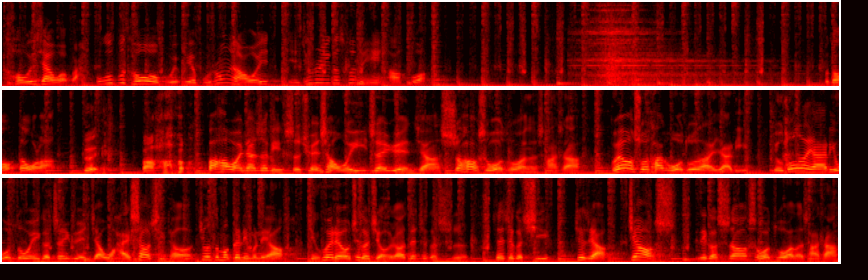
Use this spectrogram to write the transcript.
投一下我吧。不过不投我不也不重要，我也也就是一个村民啊。过。不到到我了。对。八号，八号玩家这里是全场唯一真预言家。十号是我昨晚的查杀，不要说他给我多大的压力，有多大压力，我作为一个真预言家，我还是要起跳的。就这么跟你们聊，警徽流这个九，然后在这个十，在这个七，就这样。这样十那个十号是我昨晚的查杀，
